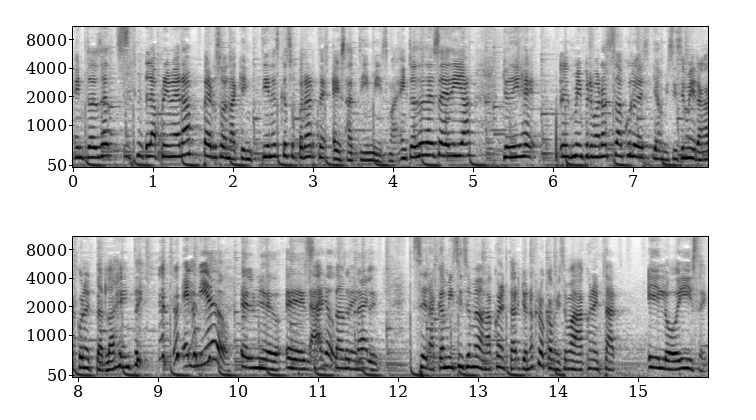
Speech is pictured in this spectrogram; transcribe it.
Entonces, la primera persona a quien tienes que superarte es a ti misma. Entonces, ese día yo dije, mi primer obstáculo es, y a mí sí se me irán a conectar la gente. El miedo. el miedo, exactamente. ¿será que a mí sí se me van a conectar? Yo no creo que a mí se me van a conectar. Y lo hice.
